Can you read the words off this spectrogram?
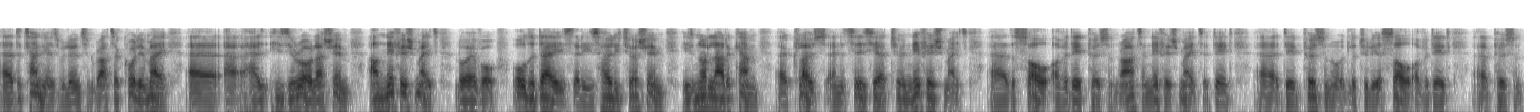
Uh, the Tanya, as we learned in Rata, Kol Yemei Hiziro Lashem Al Nefesh Mate Lo All the days that he's holy to Hashem, he's not allowed to come uh, close. And it says here to a Nefesh Mate, uh, the soul of a dead person, right? A Nefesh Mate, a dead uh, dead person, or literally a soul of a dead person.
